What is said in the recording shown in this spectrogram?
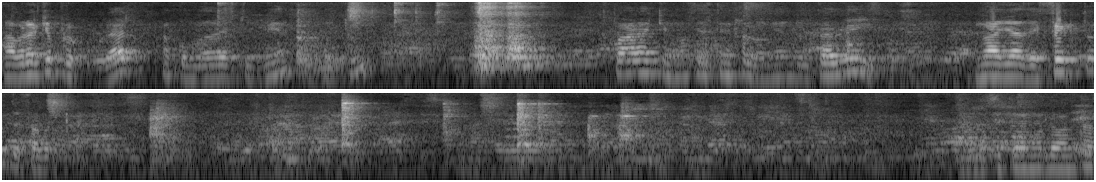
Habrá que procurar acomodar esto bien aquí para que no se estén jaloneando el cable y pues, no haya defectos de fábrica. Ahora sí podemos levantar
